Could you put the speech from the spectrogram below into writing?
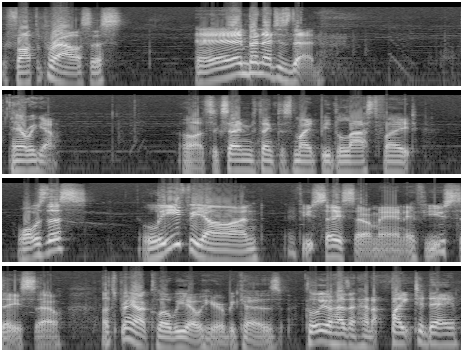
We fought the paralysis. And Banette is dead. There we go. Oh, it's exciting to think this might be the last fight. What was this? Leafeon. If you say so, man. If you say so. Let's bring out Chloeo here because Chloeo hasn't had a fight today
